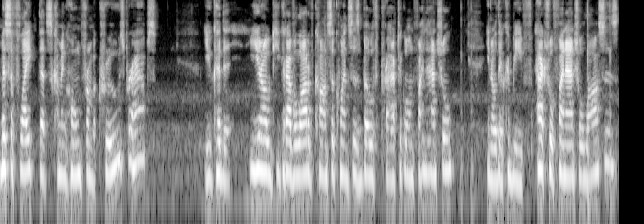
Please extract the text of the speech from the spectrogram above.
miss a flight that's coming home from a cruise, perhaps. You could you know you could have a lot of consequences both practical and financial. You know there could be actual financial losses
